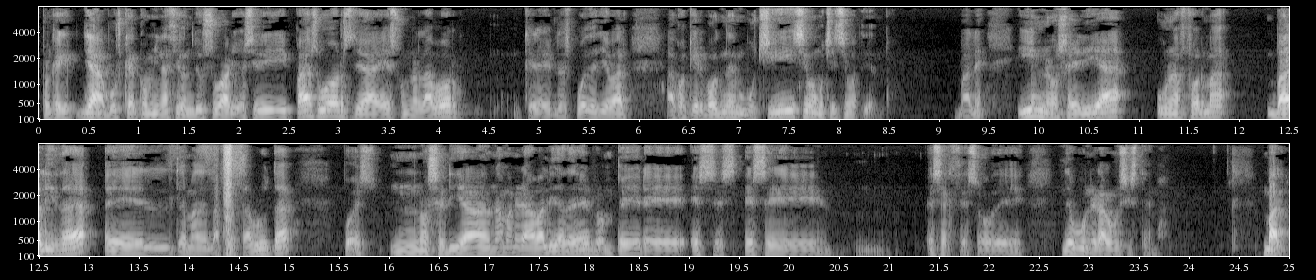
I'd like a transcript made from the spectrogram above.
Porque ya buscar combinación de usuarios y passwords ya es una labor que les puede llevar a cualquier botnet muchísimo, muchísimo tiempo. ¿Vale? Y no sería una forma válida el tema de la fuerza bruta, pues no sería una manera válida de romper eh, ese, ese, acceso de, de vulnerar un sistema. Vale.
